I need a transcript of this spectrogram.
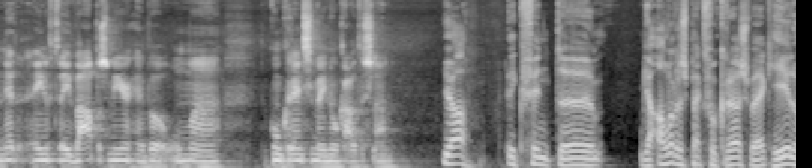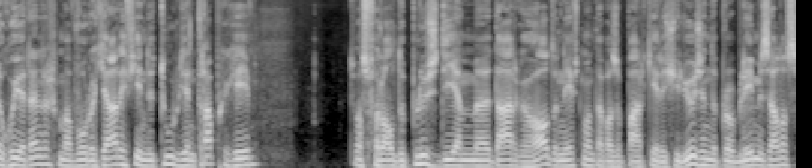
net één of twee wapens meer hebben om concurrentie mee knock-out te slaan. Ja, ik vind... eh, ja, alle respect voor Kruiswijk. Hele goede renner. Maar vorig jaar heeft hij in de Tour geen trap gegeven. Het was vooral de plus die hem eh, daar gehouden heeft. Want dat was een paar keer serieus in de problemen zelfs.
